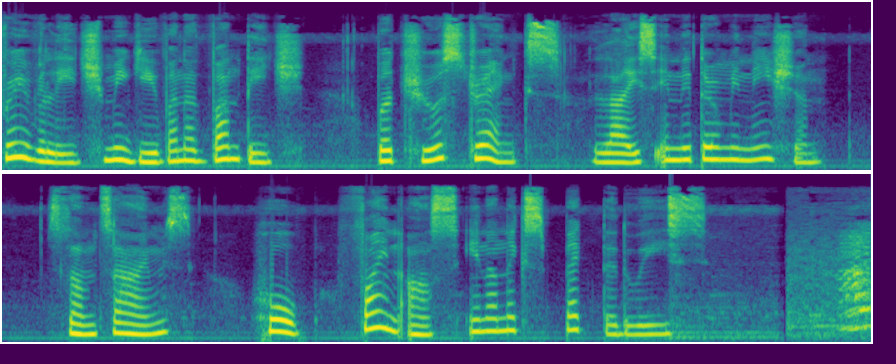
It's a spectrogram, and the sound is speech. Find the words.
Privilege may give an advantage, but true strength lies in determination. Sometimes, hope find us in unexpected ways. Ang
